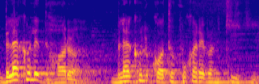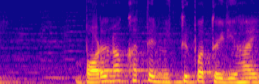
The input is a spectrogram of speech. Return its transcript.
ব্ল্যাক হোলের ধরন ব্ল্যাক হোল কত প্রকার এবং কী কী? বড় নক্ষত্রের মৃত্যুর পর তৈরি হয়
